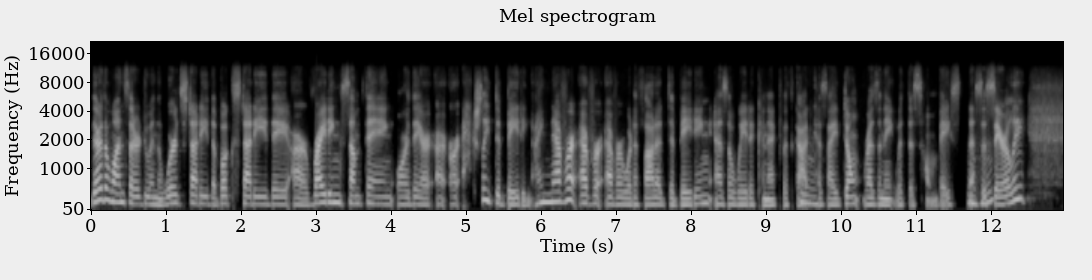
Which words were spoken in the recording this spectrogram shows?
they're the ones that are doing the word study, the book study. They are writing something, or they are, are, are actually debating. I never, ever, ever would have thought of debating as a way to connect with God because mm. I don't resonate with this home base mm-hmm. necessarily. Mm-hmm.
